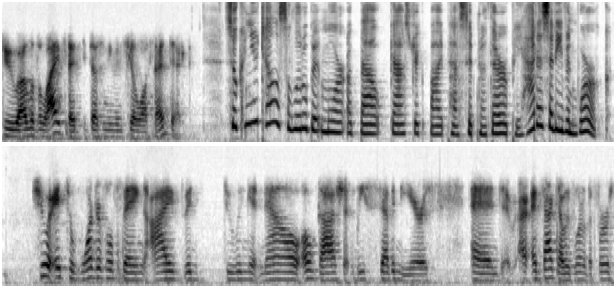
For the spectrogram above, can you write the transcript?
to uh, live a life that doesn't even feel authentic. So, can you tell us a little bit more about gastric bypass hypnotherapy? How does it even work? Sure, it's a wonderful thing. I've been doing it now, oh gosh, at least seven years. And uh, in fact, I was one of the first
